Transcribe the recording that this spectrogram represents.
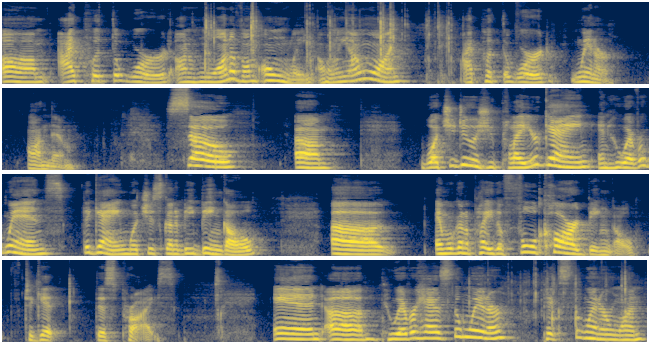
Um, I put the word on one of them only, only on one, I put the word winner on them. So, um, what you do is you play your game, and whoever wins the game, which is going to be bingo, uh, and we're going to play the full card bingo to get this prize. And uh, whoever has the winner, picks the winner one,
